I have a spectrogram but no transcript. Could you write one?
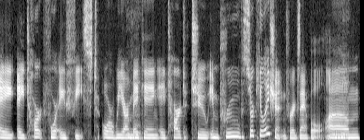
a, a tart for a feast, or we are mm-hmm. making a tart to improve circulation, for example. Mm-hmm. Um,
